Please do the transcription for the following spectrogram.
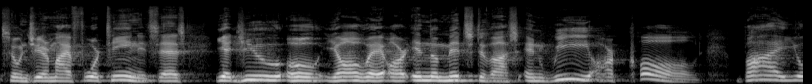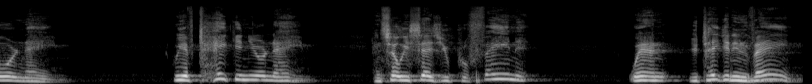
So in Jeremiah 14, it says, Yet you, O Yahweh, are in the midst of us, and we are called by your name. We have taken your name. And so he says, You profane it when you take it in vain,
